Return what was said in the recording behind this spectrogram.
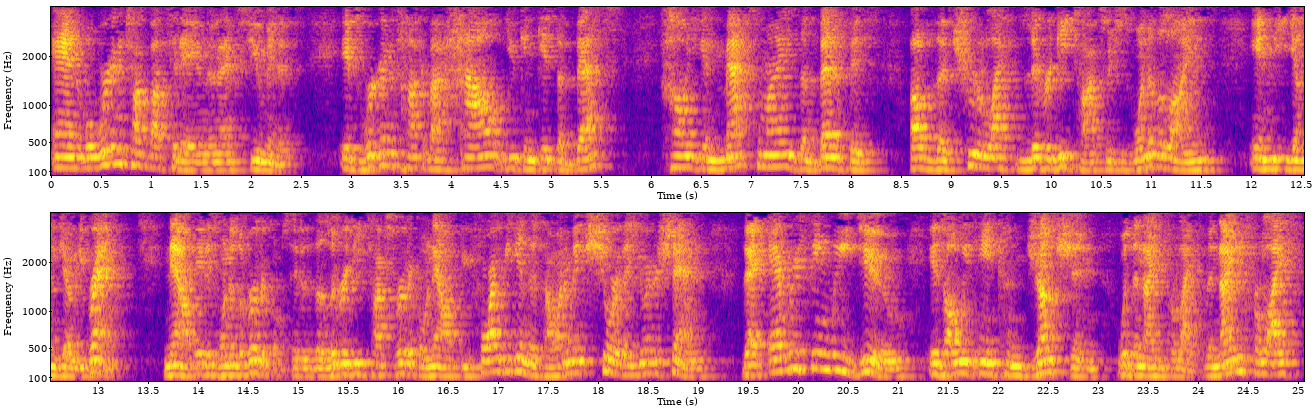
And what we're going to talk about today in the next few minutes is we're going to talk about how you can get the best, how you can maximize the benefits of the True to Life Liver Detox, which is one of the lines in the Youngevity brand. Now, it is one of the verticals. It is the Liver Detox vertical. Now, before I begin this, I want to make sure that you understand that everything we do is always in conjunction with the 90 for Life. The 90 for Life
